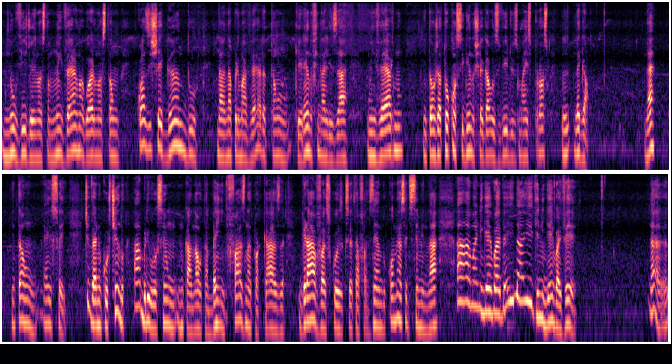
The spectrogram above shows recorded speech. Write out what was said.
no vídeo aí, nós estamos no inverno, agora nós estamos quase chegando na, na primavera, estamos querendo finalizar o inverno. Então já estou conseguindo chegar aos vídeos mais próximos. Legal, né? Então é isso aí estiverem curtindo, abre você um, um, canal também, faz na tua casa, grava as coisas que você está fazendo, começa a disseminar. Ah, mas ninguém vai ver. E daí que ninguém vai ver? É,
